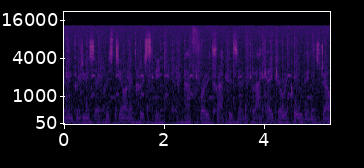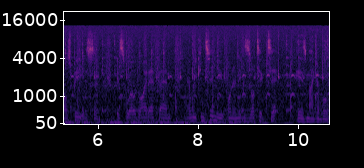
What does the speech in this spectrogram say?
Italian producer Cristiano Crisci, Afro Trappism, Black Acre Recordings, Gilles Peterson. It's Worldwide FM, and we continue on an exotic tip. Here's Magabo.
